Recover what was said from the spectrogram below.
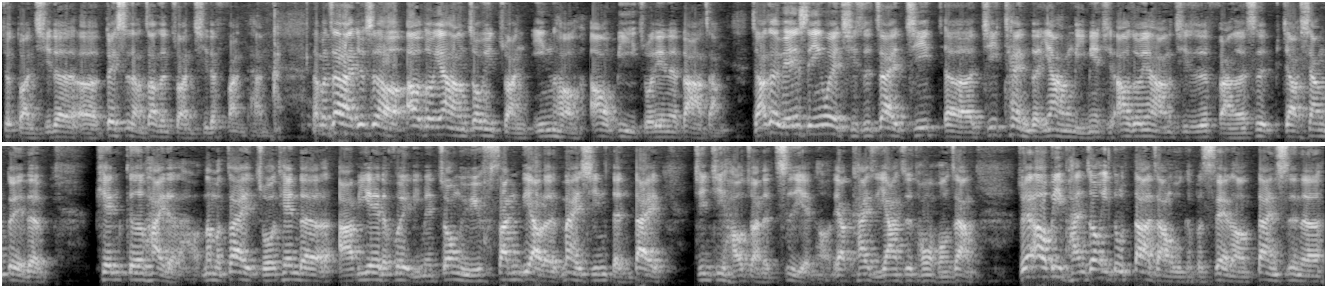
就短期的呃对市场造成短期的反弹。那么再来就是哈，澳洲央行终于转鹰哈，澳币昨天的大涨。主要这个原因是因为其实，在 G 呃 G ten 的央行里面，其实澳洲央行其实反而是比较相对的偏鸽派的哈。那么在昨天的 RBA 的会议里面，终于删掉了耐心等待经济好转的字眼哈，要开始压制通货膨胀。所以澳币盘中一度大涨五个 percent 哦，但是呢，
